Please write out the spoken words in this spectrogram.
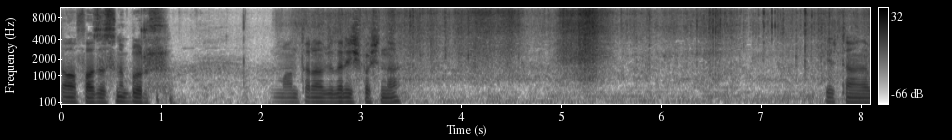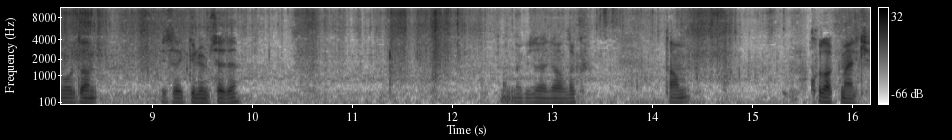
daha fazlasını buluruz. Mantar avcıları iş başında. Bir tane de buradan bize gülümsedi. Bunu da güzel aldık. Tam kulak melki.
